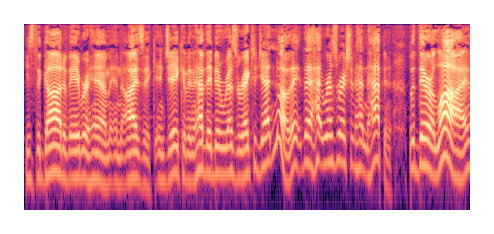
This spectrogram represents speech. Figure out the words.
He's the God of Abraham and Isaac and Jacob. And have they been resurrected yet? No, they, the resurrection hadn't happened. But they're alive.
